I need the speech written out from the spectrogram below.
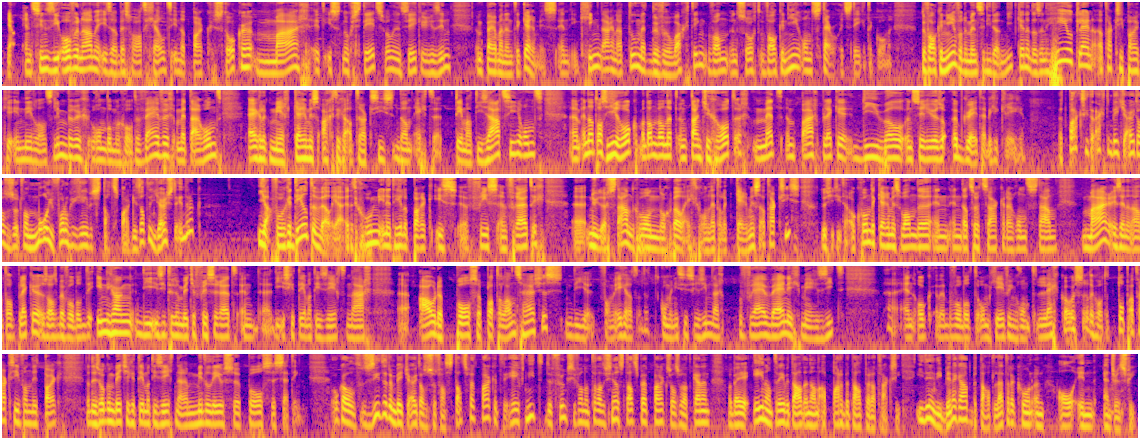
Ja, en sinds die overname is er best wel wat geld in dat park gestoken, maar het is nog steeds wel in zekere zin een permanente kermis. En ik ging daar naartoe met de verwachting van een soort valkenier on steroids tegen te komen. De Valkenier, voor de mensen die dat niet kennen, dat is een heel klein attractieparkje in Nederlands Limburg rondom een grote vijver. Met daar rond eigenlijk meer kermisachtige attracties dan echt uh, thematisatie rond. Um, en dat was hier ook, maar dan wel net een tandje groter. Met een paar plekken die wel een serieuze upgrade hebben gekregen. Het park ziet er echt een beetje uit als een soort van mooi vormgegeven stadspark. Is dat een juiste indruk? Ja, voor een gedeelte wel. Ja. Het groen in het hele park is uh, fris en fruitig. Uh, nu, er staan gewoon nog wel echt gewoon letterlijk kermisattracties. Dus je ziet daar ook gewoon de kermiswanden en, en dat soort zaken daar rond staan. Maar er zijn een aantal plekken, zoals bijvoorbeeld de ingang, die ziet er een beetje frisser uit. En uh, die is gethematiseerd naar uh, oude Poolse plattelandshuisjes. Die je vanwege dat, dat communistische regime daar vrij weinig meer ziet. Uh, en ook uh, bijvoorbeeld de omgeving rond Legcoaster, de grote topattractie van dit park. Dat is ook een beetje gethematiseerd naar een middeleeuwse Poolse setting. Ook al ziet het een beetje uit als een soort van stadspretpark, het heeft niet de functie van een traditioneel stadspretpark zoals we dat kennen, waarbij je één entree betaalt en dan apart betaalt per attractie. Iedereen die binnengaat betaalt letterlijk gewoon een all-in entrance fee.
